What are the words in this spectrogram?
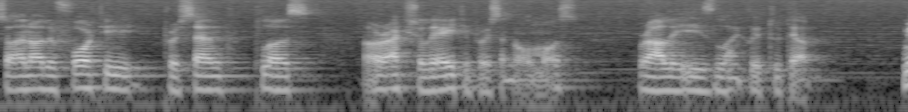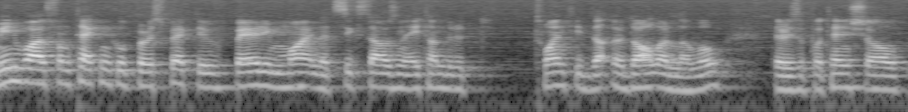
So another 40% plus, or actually 80% almost, rally is likely to tell. Meanwhile, from technical perspective, bear in mind that $6,820 level, there is a potential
